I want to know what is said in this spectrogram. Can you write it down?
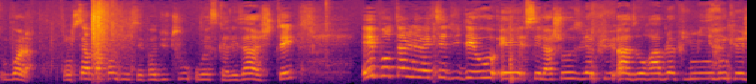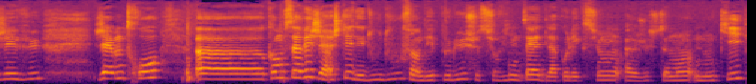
Voilà. Donc ça par contre je ne sais pas du tout où est-ce qu'elle les a achetées. Et pour terminer avec cette vidéo, et c'est la chose la plus adorable, la plus mignonne que j'ai vue, j'aime trop. Euh, comme vous savez, j'ai acheté des doudous, enfin des peluches sur Vinted, la collection euh, justement Nuki.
